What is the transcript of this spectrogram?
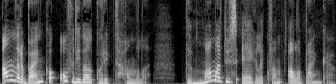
andere banken of die wel correct handelen. De mama dus eigenlijk van alle banken.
